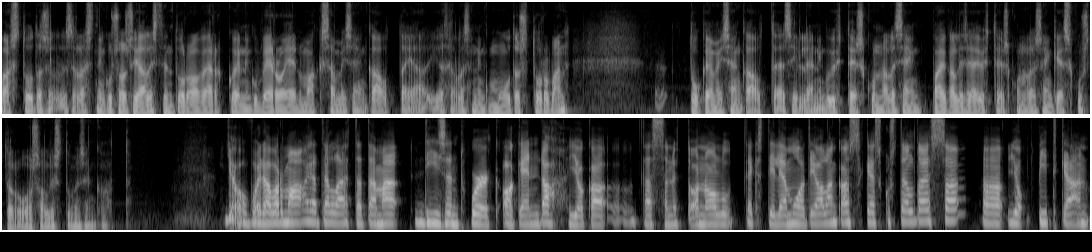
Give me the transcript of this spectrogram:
vastuuta sellaista niin kuin sosiaalisten turvaverkkojen niin kuin verojen maksamisen kautta ja, ja sellaisen niin kuin muutosturvan tukemisen kautta ja silleen niin kuin yhteiskunnalliseen, paikalliseen yhteiskunnalliseen keskusteluun osallistumisen kautta. Joo, voidaan varmaan ajatella, että tämä Decent Work-agenda, joka tässä nyt on ollut tekstiili- ja muotialan kanssa keskusteltaessa jo pitkään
